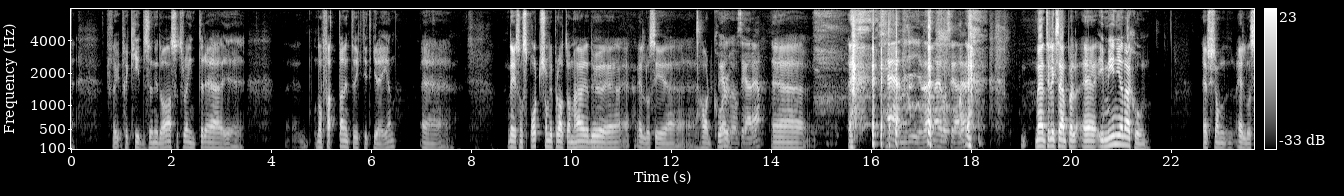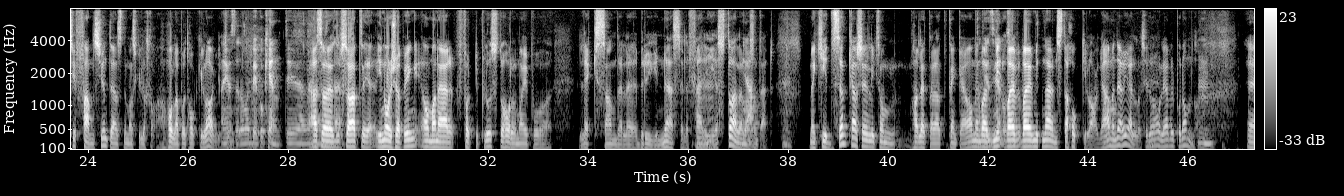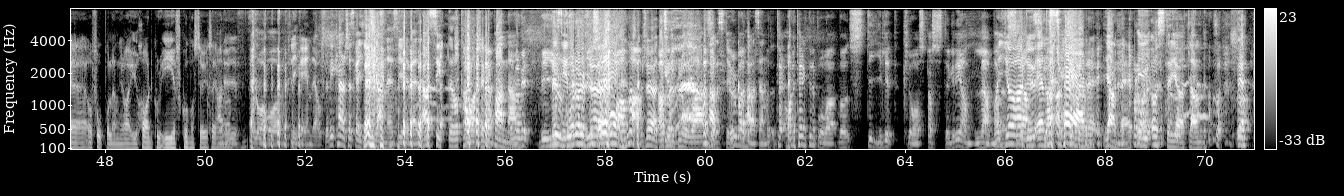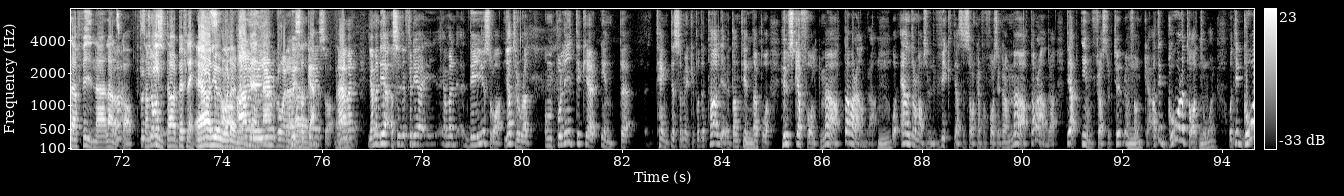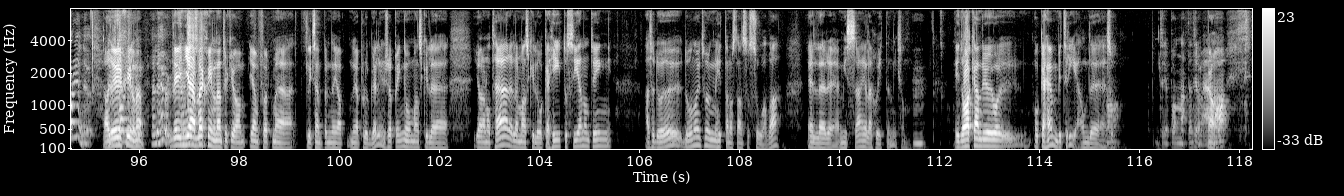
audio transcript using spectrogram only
för, för kidsen idag så tror jag inte det är... Eh, de fattar inte riktigt grejen. Eh, det är som sport som vi pratar om här. Du är LOC eh, hardcore. LHC-are. Eh, Hängiven LHC-are. men till exempel eh, i min generation. Eftersom LOC fanns ju inte ens när man skulle hålla på ett hockeylag. Nej Liksom. just det, då var BK Kenty. Alltså så att i Norrköping om man är 40 plus då håller man ju på Leksand eller Brynäs eller Färjestad eller något Ja. sånt där. Men kidsen kanske liksom har lättare att tänka ja men vad, är LHC. vad, är, vad är mitt närmsta hockeylag? Ja men det är ju LHC, då håller jag väl på dem då. Mm. Eh, och fotbollen, jag är ju hardcore IFK måste jag ju säga. Ja, du får lov att flika in det också. Vi kanske ska ge Janne en syreväder. Han sitter och tar sig för men pannan. vi, vi sin djurgårdare, vi är så vana. Rödgulblåa Alltså, jag halsduk om bara- halsen. T- Har ni tänkt på vad, vad stiligt Claes Östergren lämnar Vad gör du ens här, Janne, i Östergötland? Detta fina landskap Ja, som Claes- inte har befläckats Är han djurgårdare? av Han är djurgårdare, är så. Nej, men, ja, men det, alltså, för det, ja, men det är ju så. Jag tror att om politiker inte tänkte så mycket på detaljer utan titta Mm. på hur ska folk möta varandra. Och en av de absolut viktigaste sakerna för att folk ska kunna möta varandra det är att infrastrukturen Mm. funkar. Att det går att ta ett tåg. Och det går ju nu. Ja, det är kan ju- skillnad. Eller hur? Det är en jävla liksom- skillnad tycker jag jämfört med till exempel när jag, när jag pluggade i Linköping och man skulle göra något här eller man skulle åka hit och se någonting. Alltså då, då var man ju tvungen att hitta någonstans att sova. Eller eh, missa hela skiten liksom. Mm. Idag kan du ju åka hem vid tre om det är så. Ja. Tre på natten till och med. Ja.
